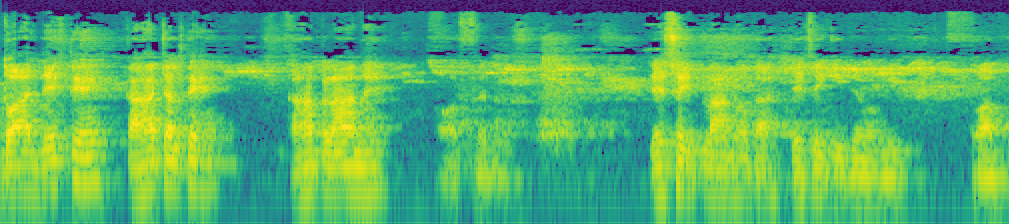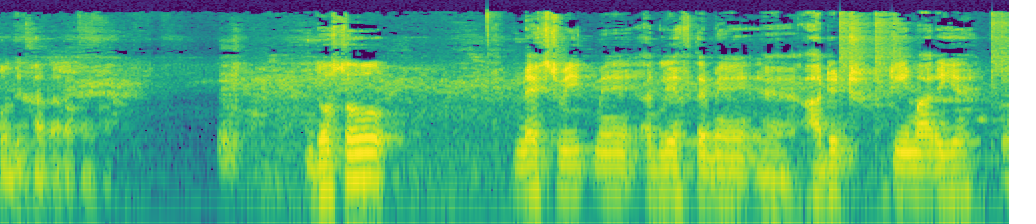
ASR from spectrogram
तो आज देखते हैं कहाँ चलते हैं, कहाँ प्लान है, और फिर जैसे ही प्लान होगा, जैसे ही चीज़ें होंगी तो आपको दिखाता रहूँगा। दोस्तों नेक्स्ट वीक में, अगले हफ़्ते में ऑडिट टीम आ रही है तो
